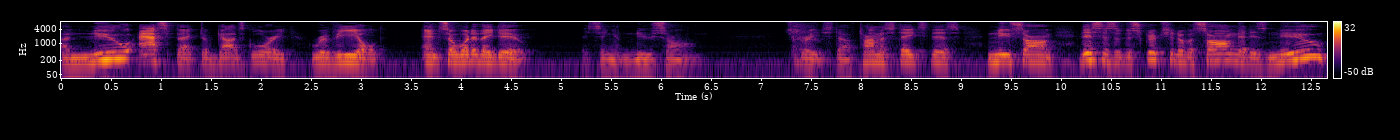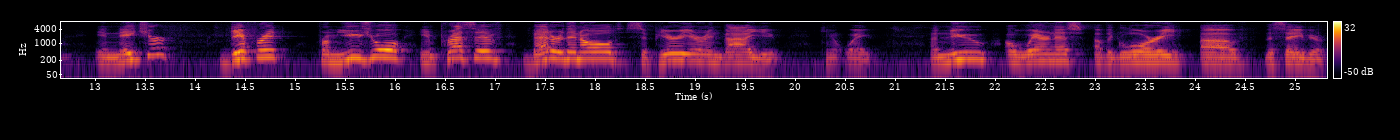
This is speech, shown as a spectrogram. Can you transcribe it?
a new aspect of God's glory revealed. And so what do they do? They sing a new song. It's great stuff. Thomas states this new song. This is a description of a song that is new in nature, different from usual, impressive, better than old, superior in value. Can't wait. A new awareness of the glory of the Savior.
